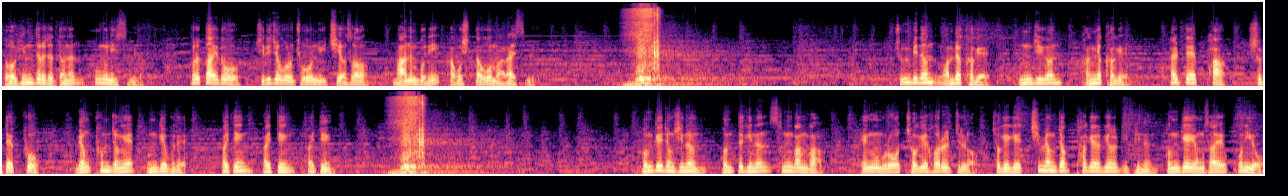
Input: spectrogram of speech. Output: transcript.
더 힘들어졌다는 후문이 있습니다. 그렇다 해도 지리적으로 좋은 위치여서 많은 분이 가고 싶다고 말하였습니다. 준비는 완벽하게, 응징은 강력하게, 할 때 팍, 쉴 때 푹, 명품정의 번개부대, 화이팅 화이팅 화이팅 번개 정신은 번뜩이는 섬광과 굉음으로 적의 허를 찔러 적에게 치명적 타격을 입히는 번개 용사의 혼이요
